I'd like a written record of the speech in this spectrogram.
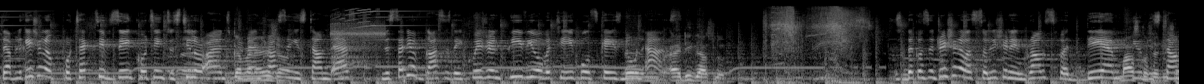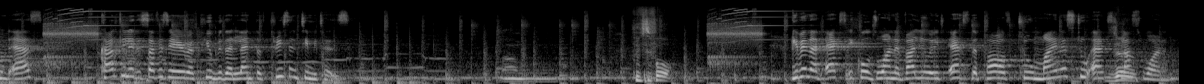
The application of protective zinc coating to steel or iron to prevent rusting is termed as. In the study of gases, the equation PV over T equals K is known Um, as. Ideal gas law. The concentration of a solution in grams per dm Mass cubed is termed as. Calculate the surface area of a cube with a length of 3 centimeters. Um, 54. Given that x equals 1, evaluate x to the power of 2 minus 2x Zero. plus 1.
